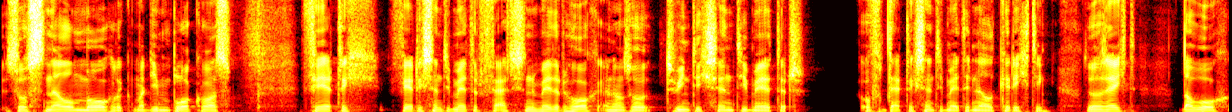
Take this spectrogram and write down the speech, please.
Zo snel mogelijk. Maar die blok was 40, 40 centimeter, 50 centimeter hoog en dan zo 20 centimeter of 30 centimeter in elke richting. Dus dat is echt, dat woog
